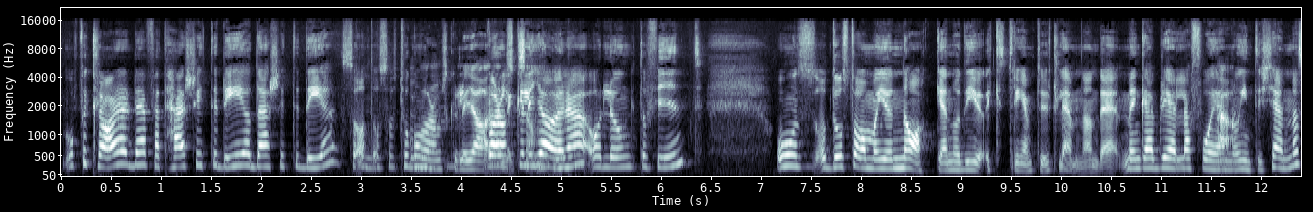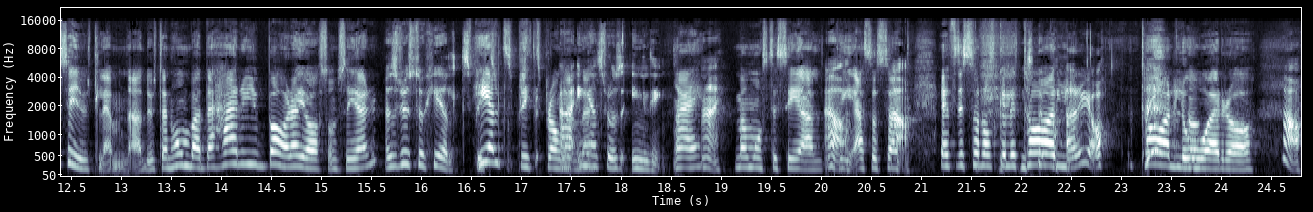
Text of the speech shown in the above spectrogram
och förklarade för att här sitter det och där sitter det. Så, och så tog hon Vad de skulle göra, Vad de liksom. skulle göra och lugnt och fint. Och, och då står man ju naken och det är ju extremt utlämnande. Men Gabriella får jag nog inte känna sig utlämnad. Utan hon bara, det här är ju bara jag som ser. Alltså du står helt Helt spritt språngande. Ja, inga trås, ingenting. Nej, man måste se allting. Ja. Alltså, så att, Ja. Eftersom de skulle ta, ta lår och Ja.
